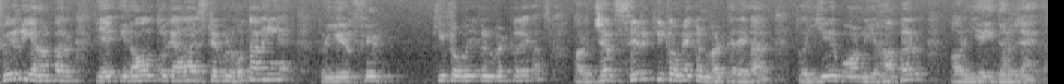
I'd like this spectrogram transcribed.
फिर यहाँ पर ये इनॉल तो ज़्यादा स्टेबल होता नहीं है तो ये फिर कीटो में कन्वर्ट करेगा और जब फिर कीटो में कन्वर्ट करेगा तो ये बॉन्ड यहाँ पर और ये इधर जाएगा।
